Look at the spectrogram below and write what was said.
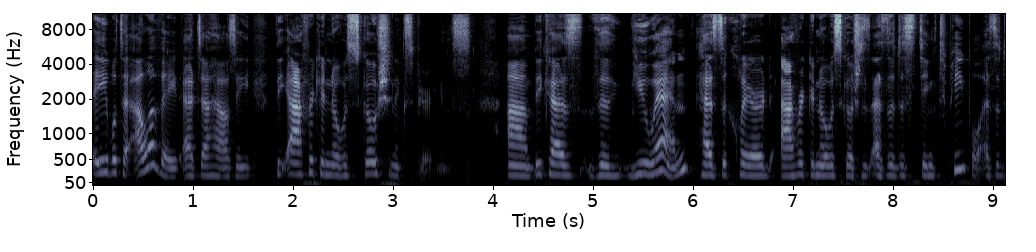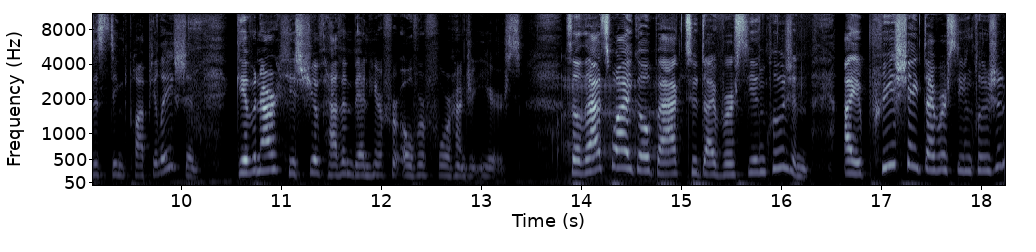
able to elevate at Dalhousie the African Nova Scotian experience. Um, because the UN has declared African Nova Scotians as a distinct people, as a distinct population, given our history of having been here for over 400 years. So that's why I go back to diversity inclusion. I appreciate diversity inclusion,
